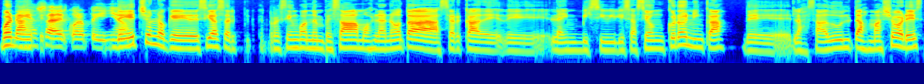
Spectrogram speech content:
Bueno, De hecho, en lo que decías recién cuando empezábamos la nota acerca de, la invisibilización crónica de las adultas mayores,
